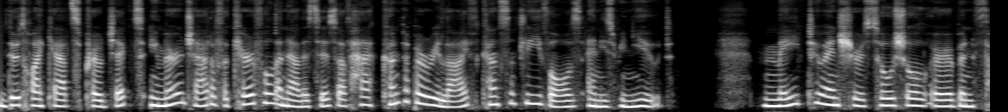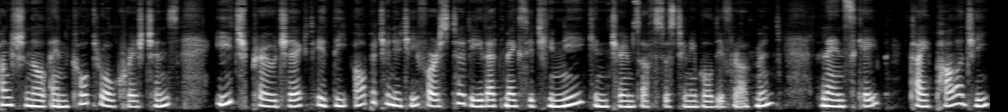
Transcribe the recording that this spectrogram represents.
234's projects emerge out of a careful analysis of how contemporary life constantly evolves and is renewed. Made to ensure social, urban, functional, and cultural questions, each project is the opportunity for a study that makes it unique in terms of sustainable development, landscape, typology,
